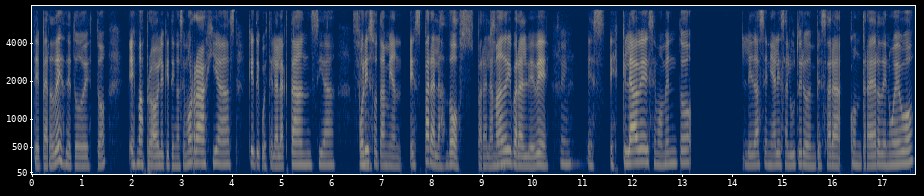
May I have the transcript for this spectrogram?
te perdés de todo esto, es más probable que tengas hemorragias, que te cueste la lactancia, por eso también es para las dos, para la madre y para el bebé. Es, es clave ese momento, le da señales al útero de empezar a contraer de nuevo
